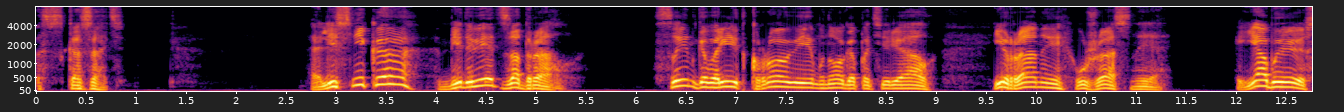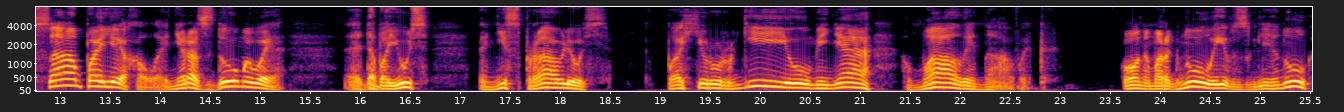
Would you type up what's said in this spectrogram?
сказать? Лесника Медведь задрал. Сын, говорит, крови много потерял, и раны ужасные. Я бы сам поехал, не раздумывая, да, боюсь, не справлюсь. По хирургии у меня малый навык. Он моргнул и взглянул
